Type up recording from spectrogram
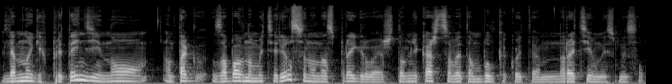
для многих претензий, но он так забавно матерился на нас, проигрывая, что, мне кажется, в этом был какой-то нарративный смысл.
